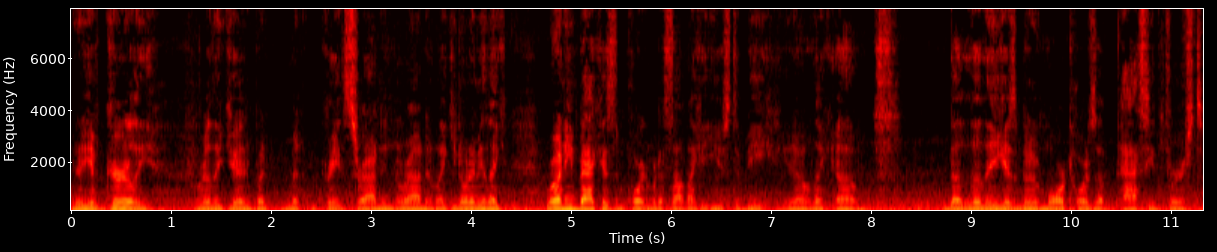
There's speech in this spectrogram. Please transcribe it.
you know you have Gurley, really good, but, great surrounding around him. Like you know what I mean? Like running back is important, but it's not like it used to be. You know, like um, the the league has moved more towards a passing first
